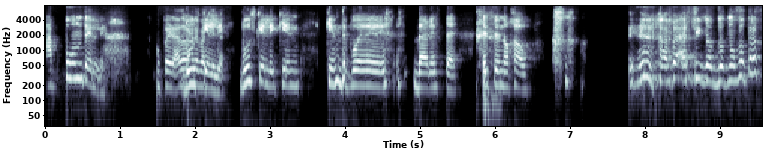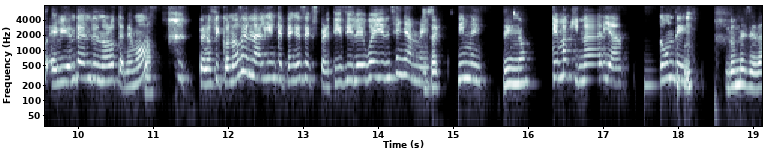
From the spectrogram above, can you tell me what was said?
Apúntenle. Operador búsquenle, búsquenle quién, ¿quién te puede dar este, este know-how? Así nosotros evidentemente no lo tenemos, pero si conocen a alguien que tenga esa expertise, dile, güey, enséñame, dime. Sí, ¿no? ¿Qué maquinaria? ¿Dónde? ¿Dónde se da?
